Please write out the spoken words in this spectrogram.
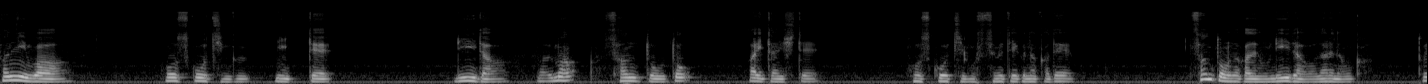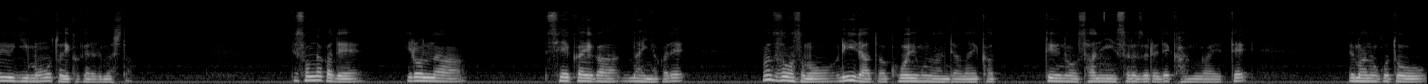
3人はホースコーチングに行ってリーダー、ま、馬3頭と相対してホースコーチングを進めていく中で3頭の中でのリーダーは誰なのかという疑問を問いかけられました。でその中でいろんな正解がない中でまずそもそもリーダーとはこういうものなんではないかっていうのを3人それぞれで考えて馬のことを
